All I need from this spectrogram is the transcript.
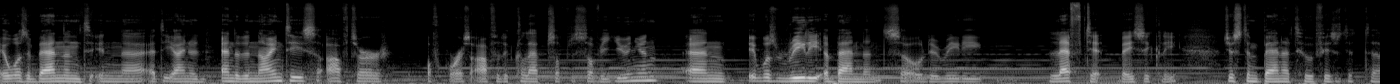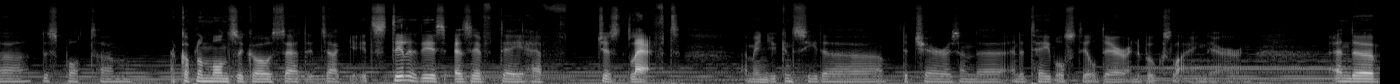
It was abandoned in uh, at the end of the 90s after of course after the collapse of the Soviet Union and it was really abandoned so they really left it basically. Justin Bennett, who visited uh, the spot um, a couple of months ago, said it, uh, it still it is as if they have just left. I mean, you can see the the chairs and the and the tables still there, and the books lying there, and, and the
